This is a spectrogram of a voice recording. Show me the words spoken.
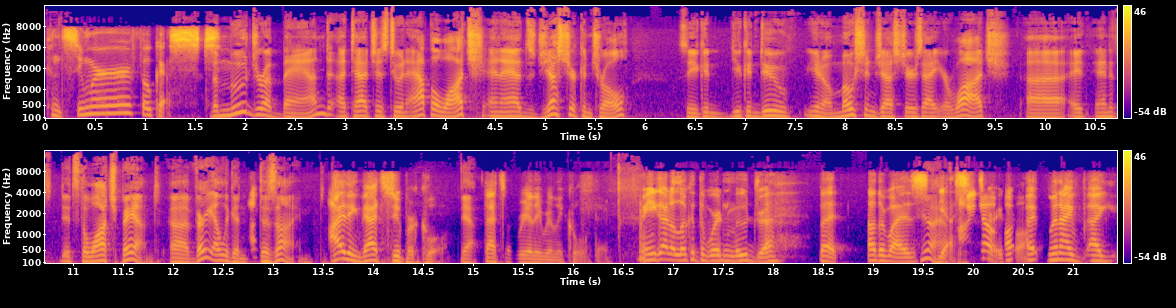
consumer focused. The Mudra band attaches to an Apple Watch and adds gesture control, so you can you can do you know motion gestures at your watch. Uh, it, and it's it's the watch band. Uh, very elegant design. I think that's super cool. Yeah. That's a really, really cool thing. I mean, you got to look at the word mudra, but otherwise, Yeah. yes, I know. cool. I, when I, I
